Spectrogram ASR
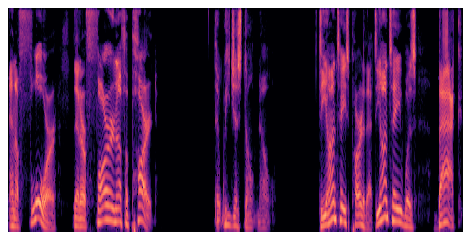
and a floor that are far enough apart that we just don't know. Diontae's part of that. Diontae was back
